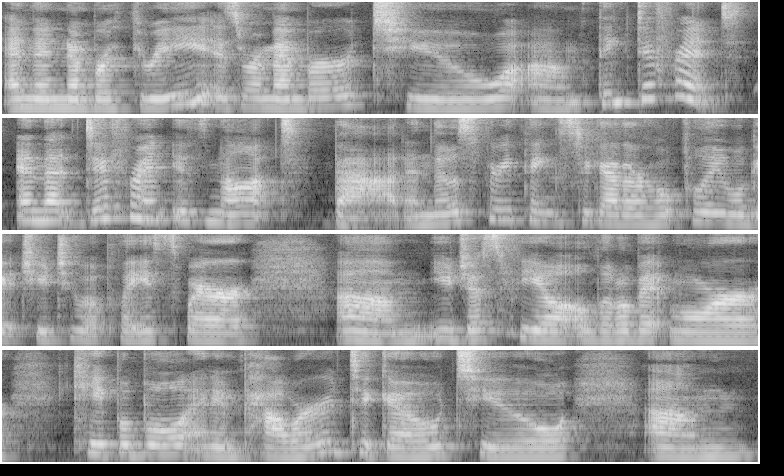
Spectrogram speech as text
And then number three is remember to um, think different, and that different is not bad. And those three things together hopefully will get you to a place where um, you just feel a little bit more capable and empowered to go to, um,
